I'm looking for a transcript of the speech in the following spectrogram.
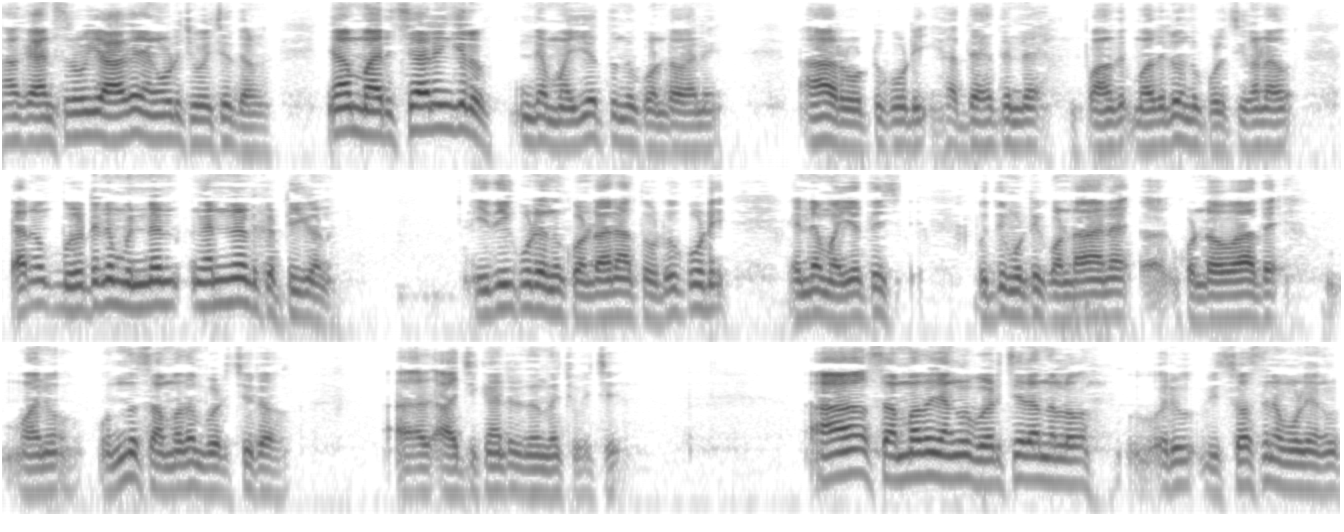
ആ ക്യാൻസർ രോഗി ആകെ ഞങ്ങളോട് ചോദിച്ചതാണ് ഞാൻ മരിച്ചാലെങ്കിലും എന്റെ മയ്യത്തൊന്ന് കൊണ്ടുപോകാൻ ആ റോട്ട് കൂടി അദ്ദേഹത്തിന്റെ പതി- മതിലൊന്ന് പൊളിച്ചു കാണാൻ കാരണം വീട്ടിന് മുന്നേ അങ്ങനെ കെട്ടിക്കാണ്. ഇതിൽ കൂടി ഒന്ന് കൊണ്ടുപോകാൻ ആ തൊടു കൂടി എന്റെ മയ്യത്ത് ബുദ്ധിമുട്ടി കൊണ്ടുപോകാൻ കൊണ്ടുപോവാതെ മനു ഒന്ന് സമ്മതം മേടിച്ചിരോ? ആജിക്കാന്റെ നിന്ന് ചോദിച്ച്. ആ സമ്മതം ഞങ്ങൾ മേടിച്ചു തരാന്നുള്ള ഒരു വിശ്വാസത്തിന് മുകളിൽ ഞങ്ങൾ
